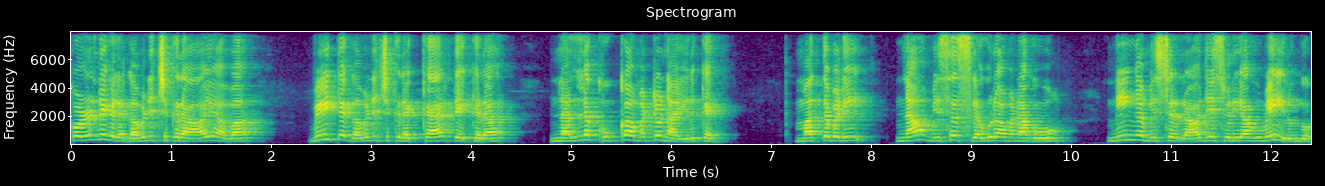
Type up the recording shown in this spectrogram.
குழந்தைகளை கவனிச்சுக்கிற ஆயாவா? வீட்டை கவனிச்சுக்கிற கேர்டேக்கரா நல்ல குக்கா மட்டும் நான் இருக்கேன். மற்றபடி நான் மிஸ்ஸஸ் ரகுராமனாகவும் நீங்கள் மிஸ்டர் ராஜேஸ்வரியாகவுமே இருங்கோ.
